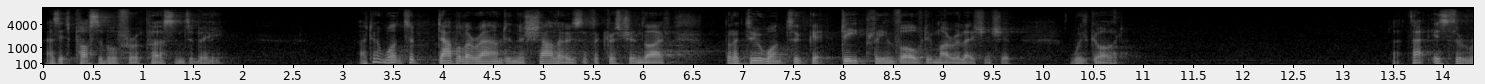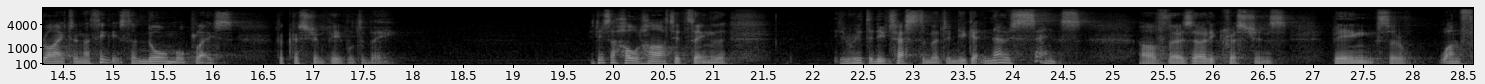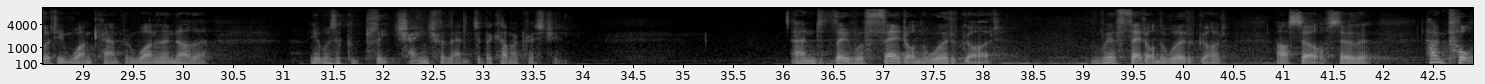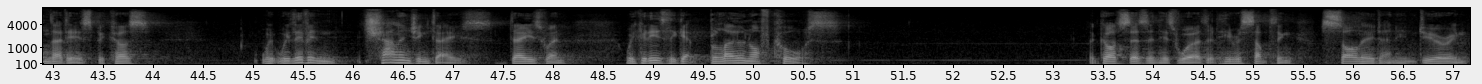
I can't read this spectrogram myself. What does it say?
as it's possible for a person to be. I don't want to dabble around in the shallows of the Christian life, but I do want to get deeply involved in my relationship with God. That is the right, and I think it's the normal place for Christian people to be. It is a wholehearted thing. That you read the New Testament and you get no sense of those early Christians being sort of one foot in one camp and one in another. It was a complete change for them to become a Christian. And they were fed on the Word of God. We're fed on the Word of God ourselves, so that how important that is because we, we live in challenging days, days when we could easily get blown off course. But God says in His Word that here is something solid and enduring.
